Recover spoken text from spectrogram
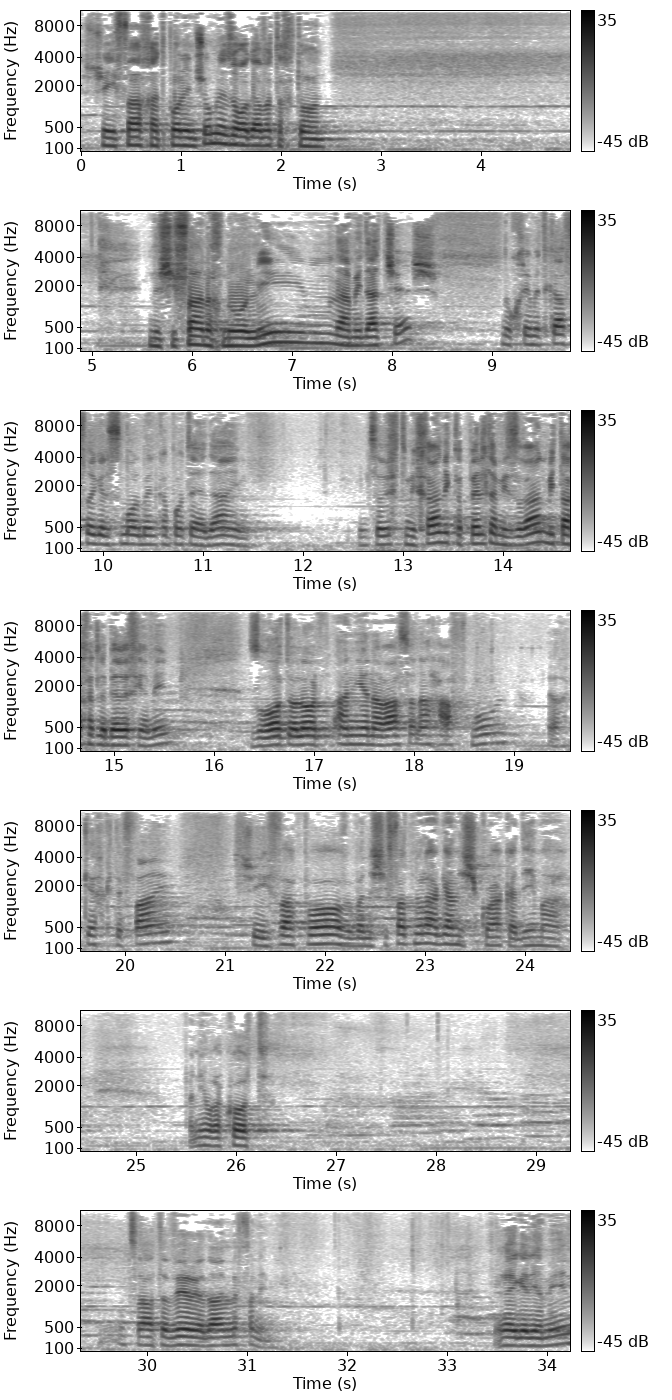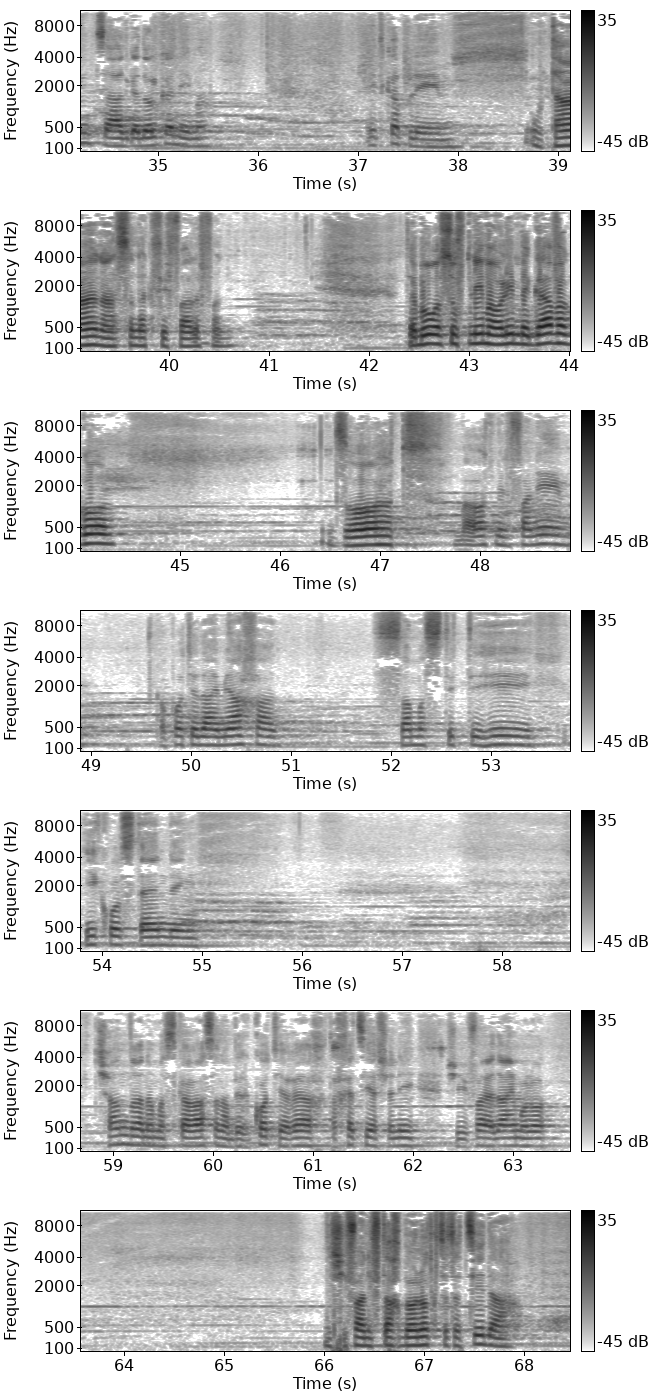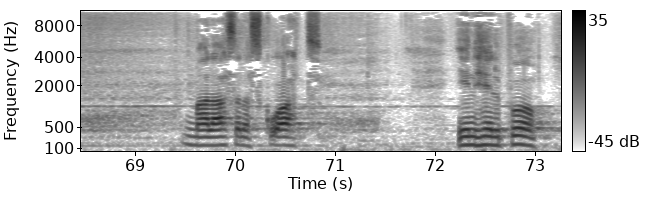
שאיפה אחת פה לנשום לאזור הגב התחתון. נשיפה, אנחנו עולים לעמידת שש. לוקחים את כף רגל שמאל בין כפות הידיים. אם צריך תמיכה, נקפל את המזרן מתחת לברך ימין. זרועות עולות אניה נרסנה, half moon, לרכך כתפיים, שאיפה פה, ובנשיפה תנו לאגן לשקוע קדימה, פנים רכות. הוצאת אוויר, ידיים לפנים. רגל ימין, צעד גדול קדימה. מתקפלים. אותן, אסנה כפיפה לפנים. טבור אסוף פנימה, עולים בגב עגול. זרועות באות מלפנים, כפות ידיים יחד. סמסטיטי, equal standing. צ'נדרה נמסקרסנה, ברכות ירח, את החצי השני, שאיפה ידיים עולות. נשיפה נפתח בעונות קצת הצידה. מעלה אסנה סקואט. אינהל פה.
